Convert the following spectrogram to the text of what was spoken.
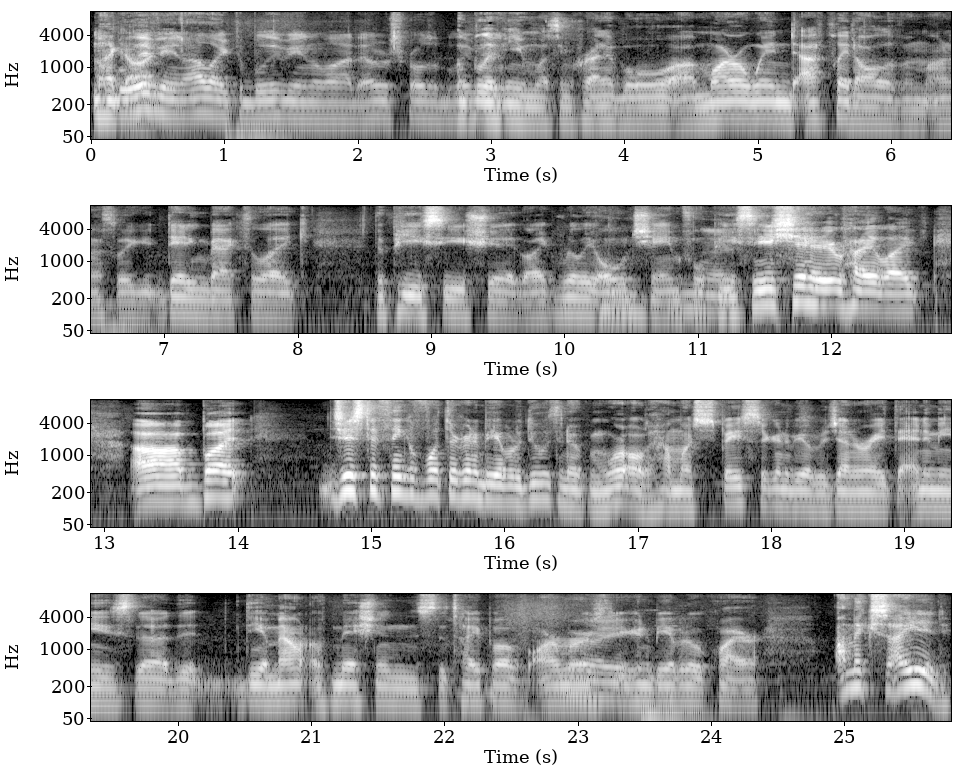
My God. Oblivion, I liked Oblivion a lot. Elder Scrolls Oblivion. Oblivion was incredible. Uh, Morrowind, I've played all of them, honestly, dating back to like the PC shit, like really old, shameful nice. PC shit, right? Like, uh, but just to think of what they're going to be able to do with an open world, how much space they're going to be able to generate, the enemies, the the, the amount of missions, the type of armors that you're going to be able to acquire. I'm excited.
